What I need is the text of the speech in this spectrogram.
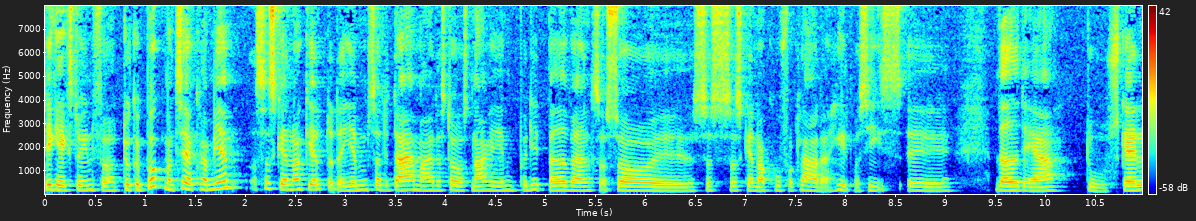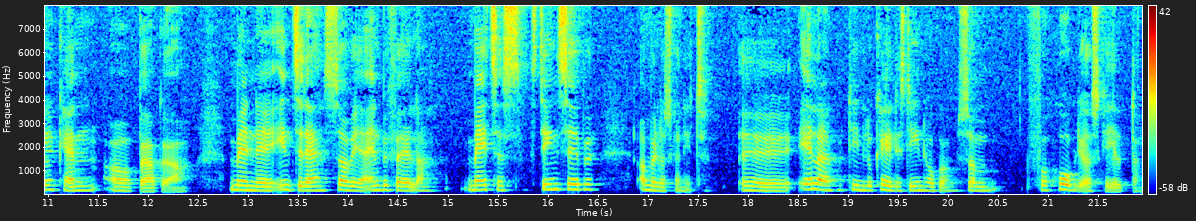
det kan jeg ikke stå inden for. Du kan booke mig til at komme hjem, og så skal jeg nok hjælpe dig derhjemme. Så er det dig og mig, der står og snakker hjemme på dit badeværelse, og så, øh, så, så skal jeg nok kunne forklare dig helt præcis, øh, hvad det er, du skal, kan og bør gøre. Men øh, indtil da, så vil jeg anbefale dig Matas stensæbe og Møllers Granit. Øh, eller din lokale stenhugger, som forhåbentlig også kan hjælpe dig.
